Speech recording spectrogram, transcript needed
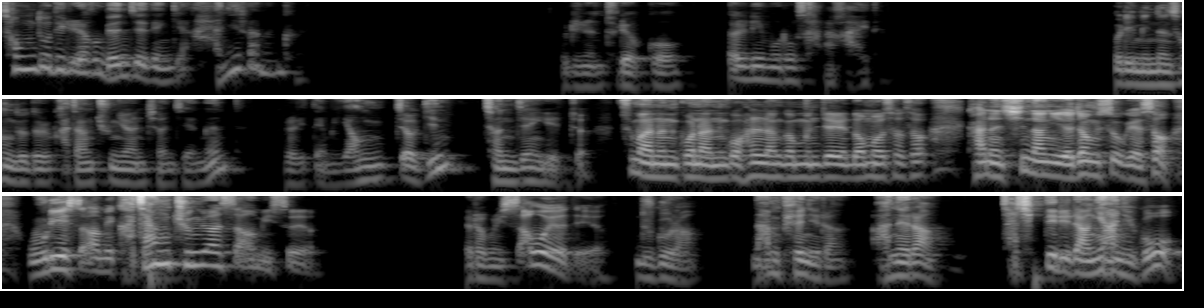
성도들이라고 면제된 게 아니라는 거예요. 우리는 두렵고 떨림으로 살아가야 돼요. 우리 믿는 성도들 가장 중요한 전쟁은 그렇기 때문에 영적인 전쟁이겠죠. 수많은 고난과 환란과 문제에 넘어서서 가는 신앙의 여정 속에서 우리의 싸움이 가장 중요한 싸움이 있어요. 여러분이 싸워야 돼요. 누구랑? 남편이랑, 아내랑, 자식들이랑이 아니고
